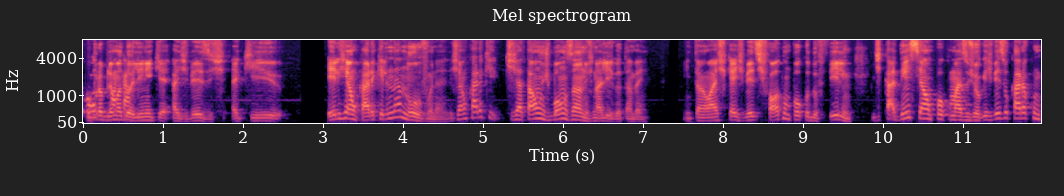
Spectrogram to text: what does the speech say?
o problema do. Olinick, às vezes, é que ele já é um cara que ele não é novo, né? Ele já é um cara que, que já tá há uns bons anos na liga também. Então eu acho que às vezes falta um pouco do feeling de cadenciar um pouco mais o jogo. Às vezes o cara com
